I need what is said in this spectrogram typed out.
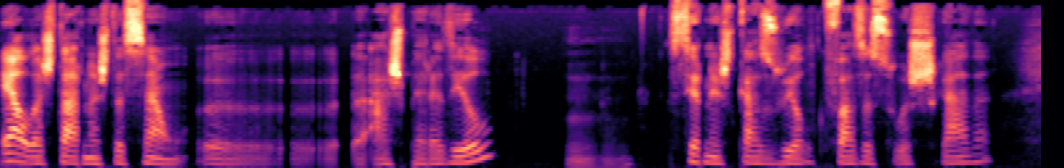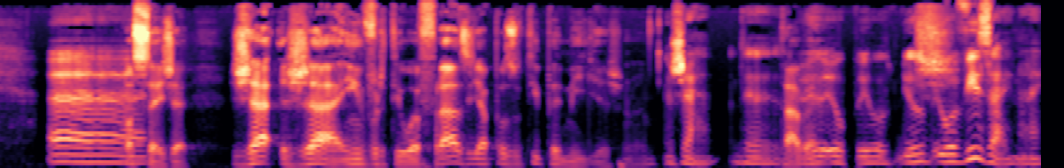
ela estar na estação uh, à espera dele, Uhum. ser neste caso ele que faz a sua chegada. Uh, Ou seja, já, já inverteu a frase e já pôs o tipo a milhas. Não é? já, de- Tá bem. eu, eu, eu, eu avisei, não é?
